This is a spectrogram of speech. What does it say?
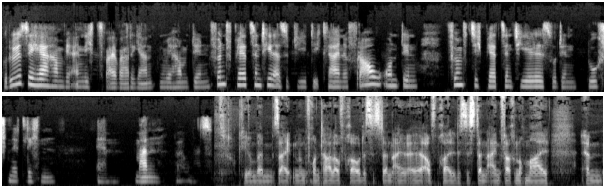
Größe her haben wir eigentlich zwei Varianten. Wir haben den 5 Perzentil, also die, die kleine Frau, und den 50 Perzentil, so den durchschnittlichen ähm, Mann bei uns. Okay, und beim Seiten- und Frontalaufprall, das ist dann äh, Aufprall, das ist dann einfach nochmal ähm,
